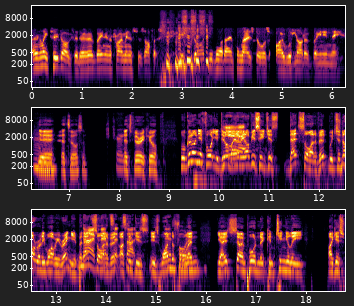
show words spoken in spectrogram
only two dogs that have ever been in the Prime Minister's office. if God did not open those doors, I would not have been in there. Yeah, that's awesome. It's true. That's very cool. Well, good on you for what you're doing, mate. I mean, obviously, just that side of it, which is not really why we rang you, but No, that but side of it, I think, is is wonderful, important. and you know, it's so important to continually, I guess,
